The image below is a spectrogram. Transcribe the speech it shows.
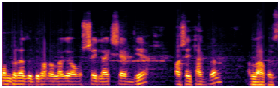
বন্ধুরা, যদি ভালো লাগে অবশ্যই লাইক শেয়ার দিয়ে পাশেই থাকবেন। আল্লাহ হাফেজ।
